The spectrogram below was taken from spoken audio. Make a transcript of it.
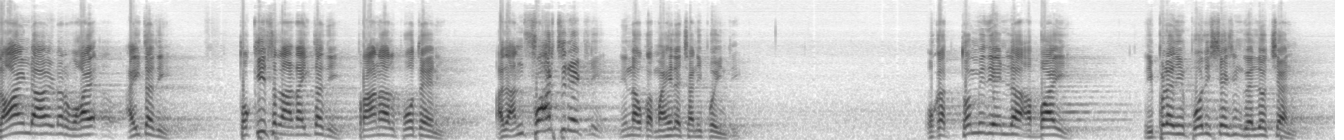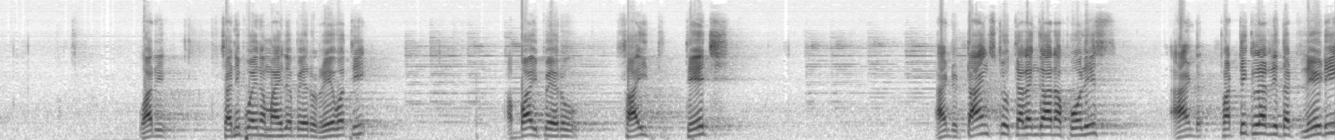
లా అండ్ ఆర్డర్ వా అవుతుంది తొక్కీసలాడ అవుతుంది ప్రాణాలు పోతాయని. అది అన్ఫార్చునేట్లీ నిన్న ఒక మహిళ చనిపోయింది. ఒక తొమ్మిదేండ్ల అబ్బాయి ఇప్పుడే నేను పోలీస్ స్టేషన్కి వెళ్ళొచ్చాను. వారి చనిపోయిన మహిళ పేరు రేవతి అబ్బాయి పేరు Sai Tej and thanks to Telangana police and particularly that lady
